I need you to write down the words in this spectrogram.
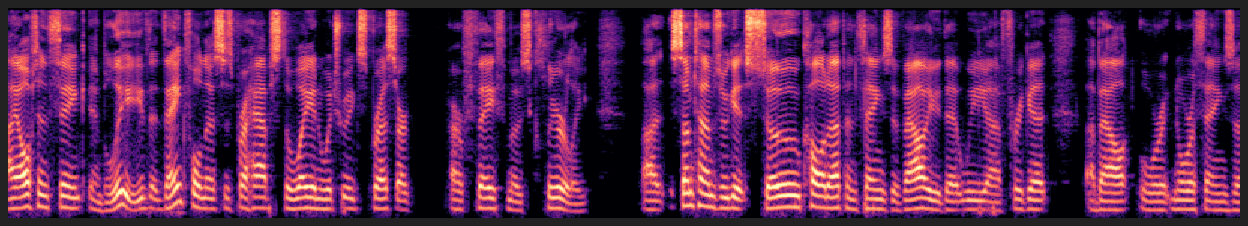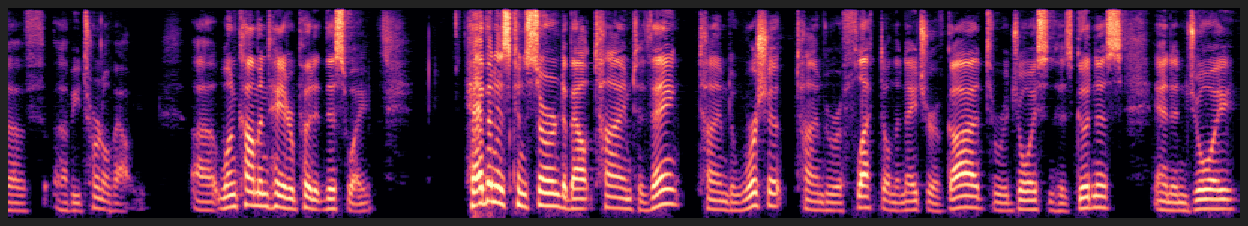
I often think and believe that thankfulness is perhaps the way in which we express our, our faith most clearly. Uh, sometimes we get so caught up in things of value that we uh, forget about or ignore things of, of eternal value. Uh, one commentator put it this way Heaven is concerned about time to thank, time to worship, time to reflect on the nature of God, to rejoice in His goodness, and enjoy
